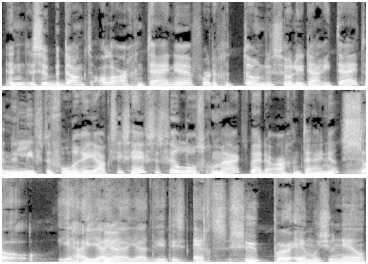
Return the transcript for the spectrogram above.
En ze bedankt alle Argentijnen voor de getoonde solidariteit... en de liefdevolle reacties. Heeft het veel losgemaakt bij de Argentijnen? Zo, ja, ja, ja, ja. Dit is echt super emotioneel.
